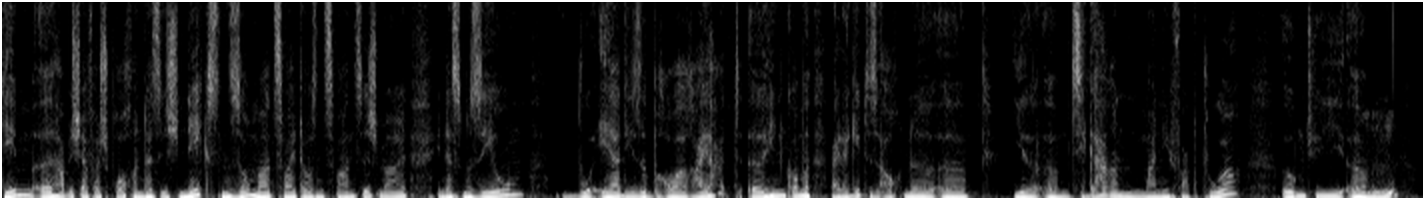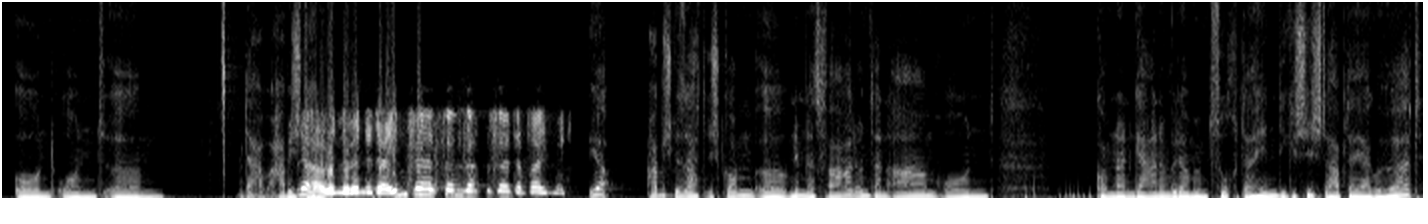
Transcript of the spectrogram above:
dem äh, habe ich ja versprochen, dass ich nächsten Sommer 2020 mal in das Museum, wo er diese Brauerei hat, äh, hinkomme, weil da gibt es auch eine äh, hier ähm, Zigarrenmanufaktur irgendwie ähm, mhm. und und ähm, da habe ich ja, wenn du, wenn du da hinfährst, dann sag Bescheid, dann fahre ich mit. Ja, habe ich gesagt, ich komme, äh, nimm das Fahrrad unter den Arm und komme dann gerne wieder mit dem Zug dahin. Die Geschichte habt ihr ja gehört.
